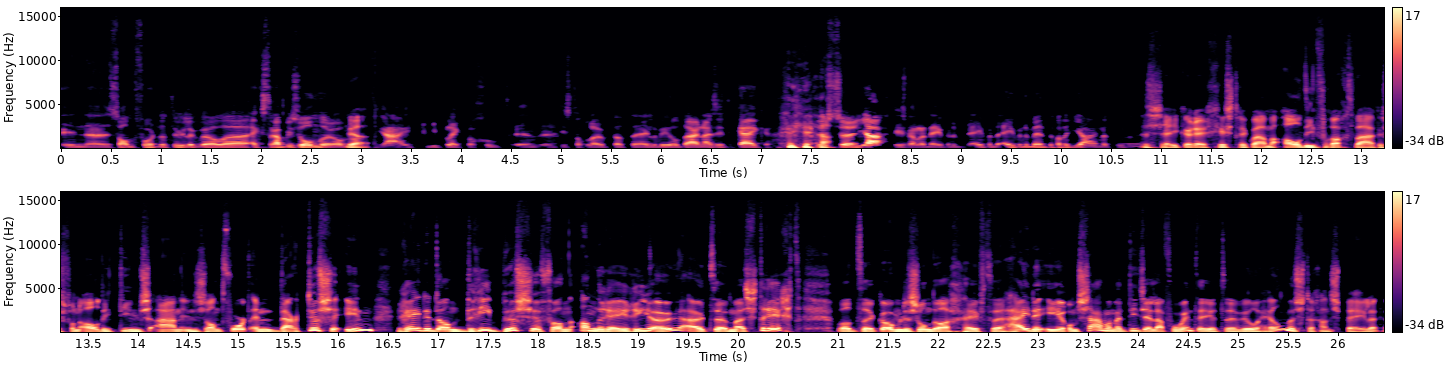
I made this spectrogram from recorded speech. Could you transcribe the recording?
in eh, Zandvoort natuurlijk wel extra bijzonder. Omdat, ja. ik die plek wel goed. En het is toch leuk dat de hele wereld daarnaar zit te kijken. Dus ja, het is wel een, even, een van de evenementen van het jaar natuurlijk. Zeker. En Gisteren kwamen al die vrachtwagens van al die teams aan in Zandvoort. En daartussenin reden dan drie bussen van André Rieu uit Maastricht. Want komende zondag heeft eh, hij de eer om samen met DJ La Fuente het uh, Wilhelmus te gaan spelen.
